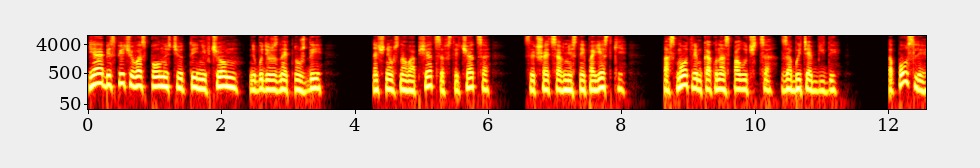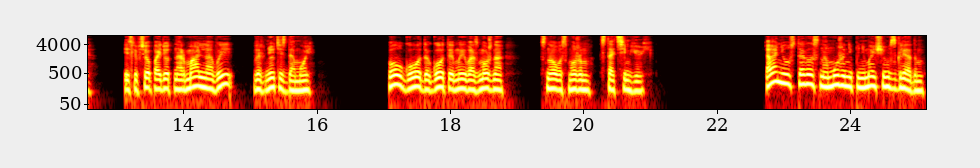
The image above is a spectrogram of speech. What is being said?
Я обеспечу вас полностью, ты ни в чем, не будешь знать нужды. Начнем снова общаться, встречаться, совершать совместные поездки. Посмотрим, как у нас получится забыть обиды. А после, если все пойдет нормально, вы вернетесь домой. Полгода, год, и мы, возможно, снова сможем стать семьей. Аня уставилась на мужа непонимающим взглядом,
